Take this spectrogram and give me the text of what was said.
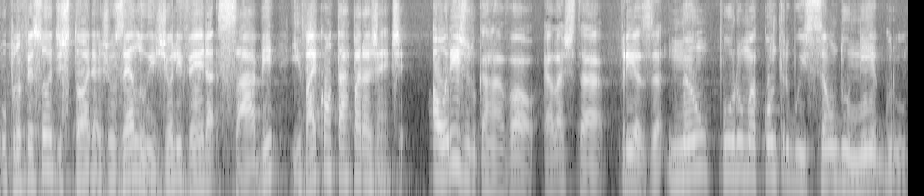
O professor de história José Luiz de Oliveira sabe e vai contar para a gente. A origem do carnaval, ela está presa não por uma contribuição do negro,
